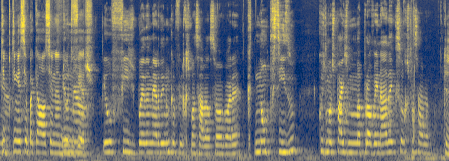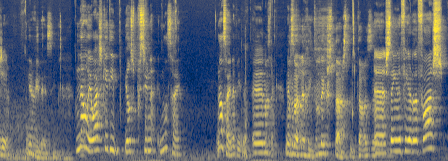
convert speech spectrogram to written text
Tipo, tinha sempre aquela cena do Eu dever. não. Eu fiz bué da merda e nunca fui responsável. Só agora que não preciso que os meus pais me aprovem nada é que sou responsável. Que giro. E a vida é assim. Não, eu acho que é tipo, eles pressionam. Não sei. Não sei, na vida. Eh, não sei. Na Mas verdade. olha, Rita, onde é que estudaste? Estavas a. Uh, estou na Figueira da Foz,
